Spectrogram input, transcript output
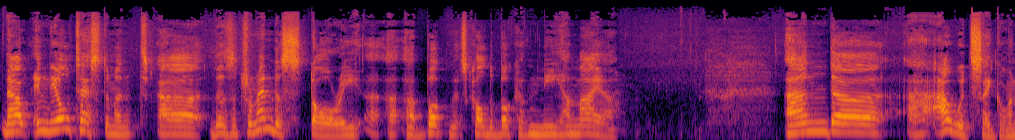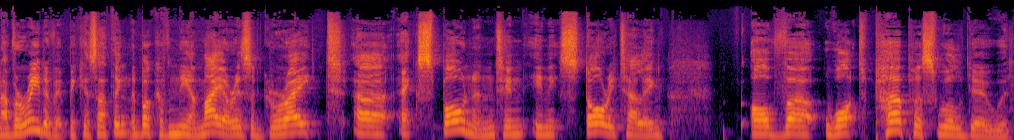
Now, in the Old Testament, uh, there's a tremendous story, a, a, book that's called the Book of Nehemiah. And uh, I would say go and have a read of it because I think the book of Nehemiah is a great uh, exponent in, in its storytelling of uh, what purpose will do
